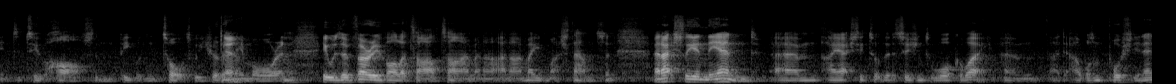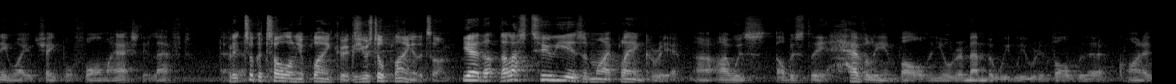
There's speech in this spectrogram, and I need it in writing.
into two halves, and people didn't talk to each other Yeah. anymore, and Yeah. it was a very volatile time. And I, and I made my stance, and and actually in the end, um, I actually took the decision to walk away. Um, I, I wasn't pushed in any way, shape, or form. I actually left. But it took a toll on your playing career because you were still playing at the time. yeah, the, the last two years of my playing career, uh, I was obviously heavily involved, and you'll remember we, we were involved with a quite a,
